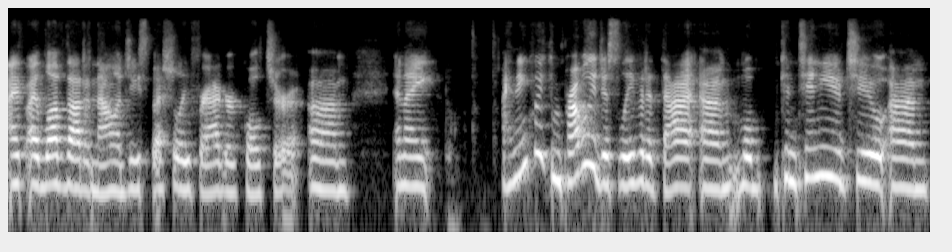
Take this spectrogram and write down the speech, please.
I, I love that analogy, especially for agriculture. Um, and I I think we can probably just leave it at that. Um, we'll continue to um,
